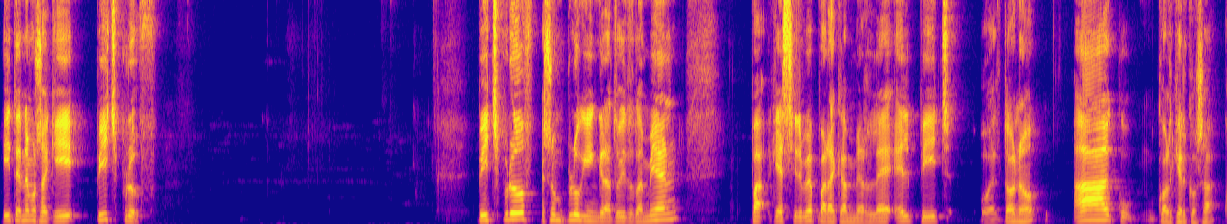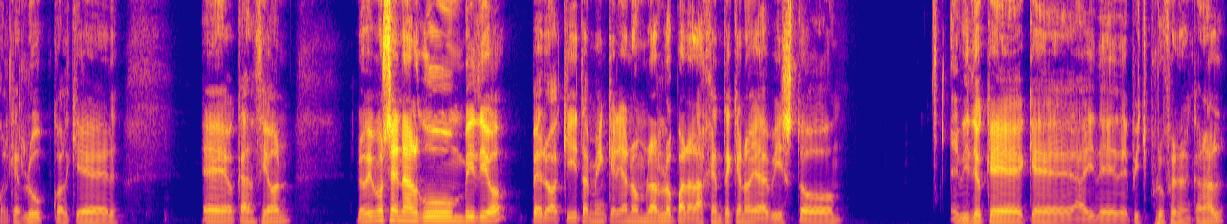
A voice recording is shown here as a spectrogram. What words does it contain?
Y tenemos aquí Pitchproof. Pitchproof es un plugin gratuito también que sirve para cambiarle el pitch o el tono a cualquier cosa, cualquier loop, cualquier eh, canción. Lo vimos en algún vídeo, pero aquí también quería nombrarlo para la gente que no haya visto el vídeo que, hay de, de Pitchproof en el canal,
